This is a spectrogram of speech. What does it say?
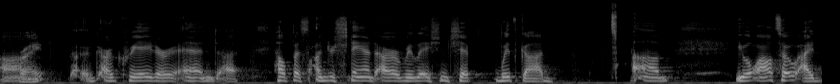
um, Right. Our Creator and uh, help us understand our relationship with God. Um, you'll also, I'd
